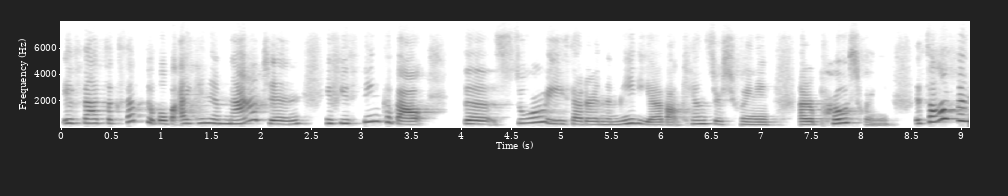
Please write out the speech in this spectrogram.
if that's acceptable, but I can imagine if you think about the stories that are in the media about cancer screening that are pro screening, it's often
